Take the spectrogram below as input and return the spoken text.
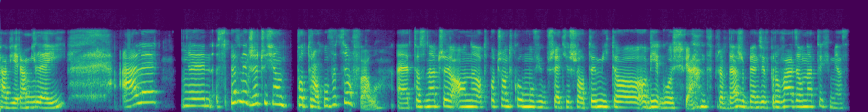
Javiera Milei, ale z pewnych rzeczy się po trochu wycofał. E, to znaczy, on od początku mówił przecież o tym i to obiegło świat, prawda, że będzie wprowadzał natychmiast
